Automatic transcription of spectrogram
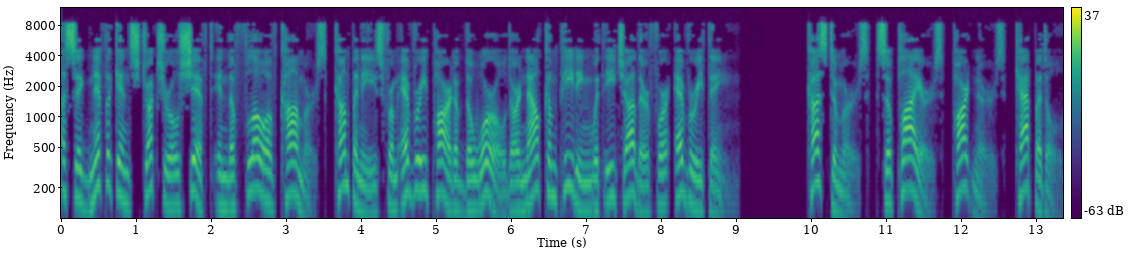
A significant structural shift in the flow of commerce, companies from every part of the world are now competing with each other for everything. Customers, suppliers, partners, capital,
